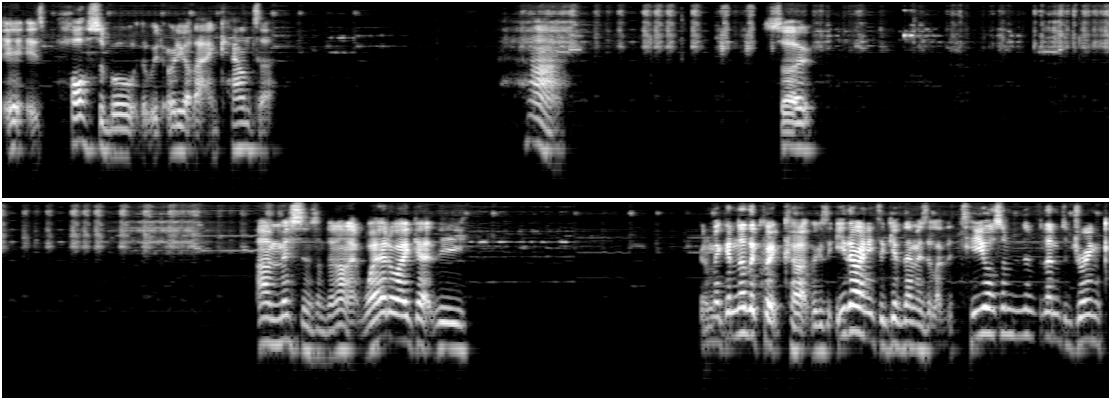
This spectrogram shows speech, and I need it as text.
it is possible that we'd already got that encounter. Huh. So, I'm missing something, aren't I? Where do I get the... I'm going to make another quick cut, because either I need to give them, is it like the tea or something for them to drink,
